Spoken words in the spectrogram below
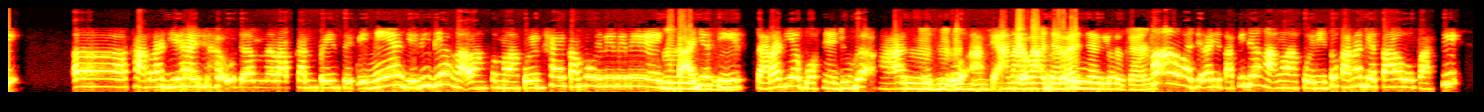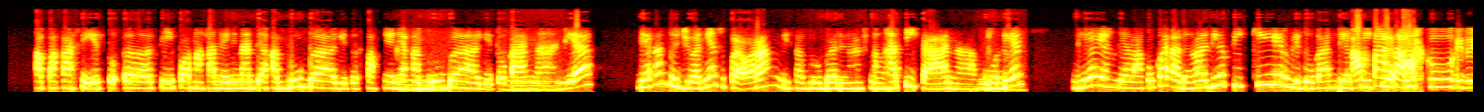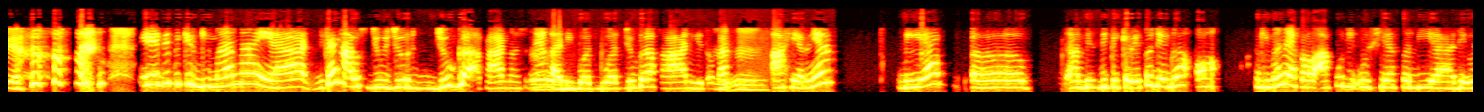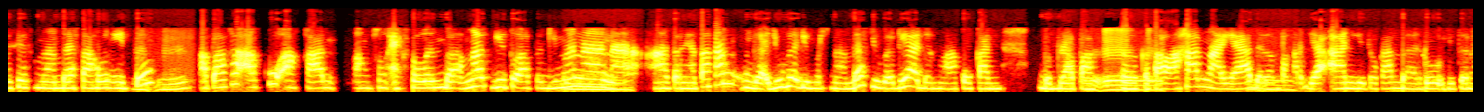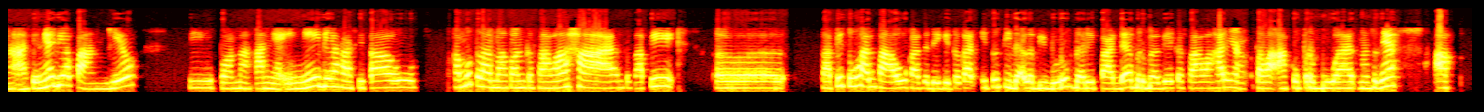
uh, karena dia ya udah menerapkan prinsip ini ya, jadi dia nggak langsung ngelakuin, hey kamu ini ini, ini. gitu hmm. aja sih. Secara dia bosnya juga kan, hmm. terus itu hmm. si anak-anak wajar baru aja gitu, gitu kan? Ah, wajar aja, tapi dia nggak ngelakuin itu karena dia tahu pasti apakah si itu uh, si ponakannya ini nanti akan berubah gitu, staffnya ini hmm. akan berubah gitu kan. Hmm. Nah dia dia kan tujuannya supaya orang bisa berubah dengan senang hati kan. Nah kemudian hmm dia yang dia lakukan adalah dia pikir gitu kan. Dia apa pikir salahku? oh, gitu ya. Iya dia pikir gimana ya? Kan harus jujur juga kan. Maksudnya nggak mm -hmm. dibuat-buat juga kan gitu kan. Mm -hmm. akhirnya dia uh, habis dipikir itu dia bilang oh gimana ya kalau aku di usia sedia di usia 19 tahun itu mm-hmm. apakah aku akan langsung excellent banget gitu atau gimana mm. nah ah, ternyata kan enggak juga di umur 19 juga dia ada melakukan beberapa mm. uh, kesalahan lah ya mm. dalam pekerjaan gitu kan baru gitu nah akhirnya dia panggil si ponakannya ini dia kasih tahu kamu telah melakukan kesalahan tetapi uh, tapi Tuhan tahu kata dia gitu kan itu tidak lebih buruk daripada berbagai kesalahan yang telah aku perbuat maksudnya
